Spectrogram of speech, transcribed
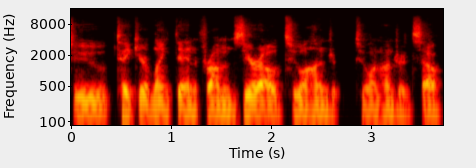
to take your LinkedIn from zero to 100 to 100. So,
